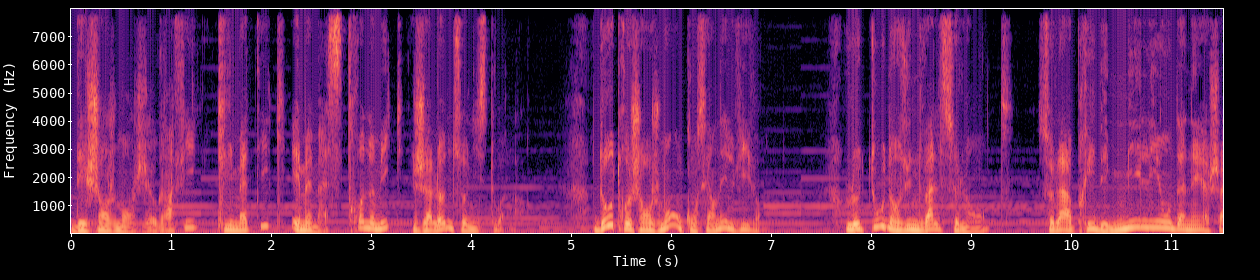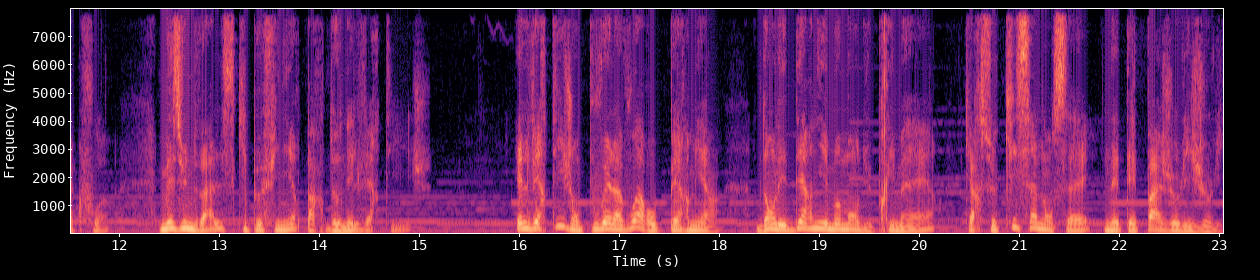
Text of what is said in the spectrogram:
Des changements géographiques, climatiques et même astronomiques jalonnent son histoire. D'autres changements ont concerné le vivant. Le tout dans une valse lente. Cela a pris des millions d'années à chaque fois, mais une valse qui peut finir par donner le vertige. Et le vertige, on pouvait l'avoir au Permien, dans les derniers moments du primaire, car ce qui s'annonçait n'était pas joli joli.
